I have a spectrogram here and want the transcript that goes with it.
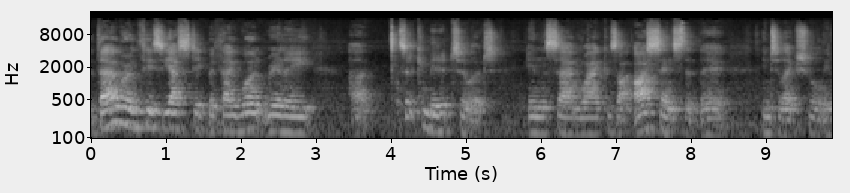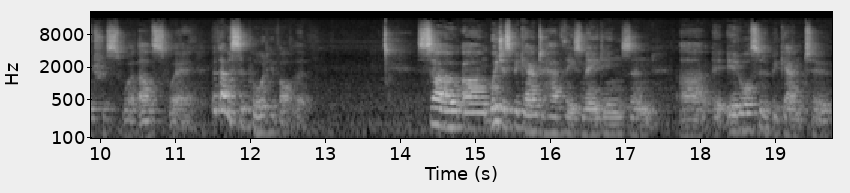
they were enthusiastic, but they weren't really uh, sort of committed to it in the same way because I, I sensed that their intellectual interests were elsewhere, but they were supportive of it. So um, we just began to have these meetings, and uh, it, it, all sort of began to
